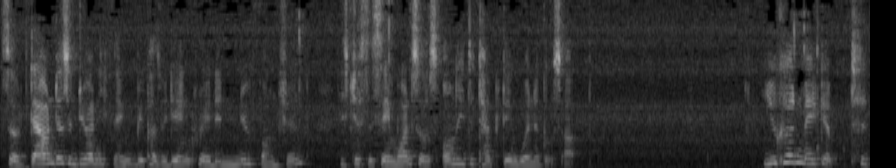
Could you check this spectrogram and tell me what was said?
So down doesn't do anything because we didn't create a new function. It's just the same one, so it's only detecting when it goes up. You could make it to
